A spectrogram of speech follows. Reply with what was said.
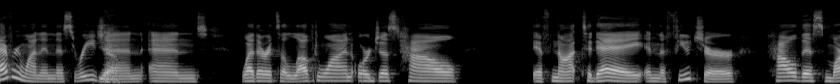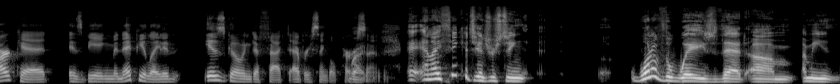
everyone in this region and whether it's a loved one or just how, if not today, in the future, how this market is being manipulated is going to affect every single person. A- and I think it's interesting. uh, One of the ways that um, I mean,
